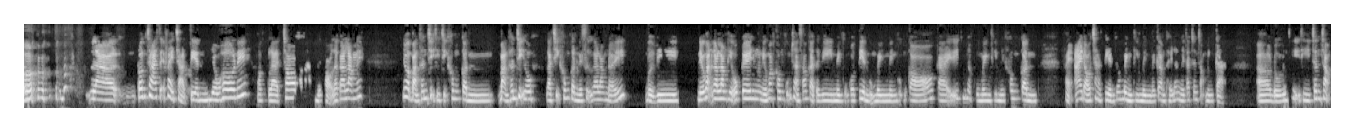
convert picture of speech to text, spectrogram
ờ. là con trai sẽ phải trả tiền nhiều hơn ấy, hoặc là cho để tỏ ra ga lăng ấy. Nhưng mà bản thân chị thì chị không cần bản thân chị thôi, là chị không cần cái sự ga lăng đấy, bởi vì nếu bạn ga lăng thì ok, nhưng mà nếu mà không cũng chả sao cả, tại vì mình cũng có tiền của mình, mình cũng có cái thu nhập của mình thì mình không cần phải ai đó trả tiền cho mình thì mình mới cảm thấy là người ta trân trọng mình cả. à, đối với chị thì trân trọng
